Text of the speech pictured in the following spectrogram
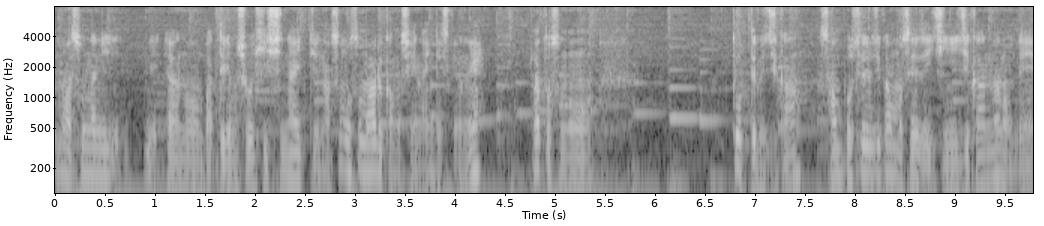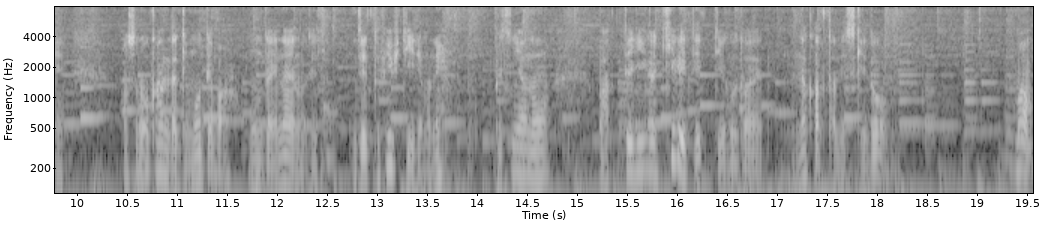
まあそんなに、ね、あのバッテリーも消費しないっていうのはそもそもあるかもしれないんですけどね。あとその撮ってる時間散歩してる時間もせいぜい12時間なので、まあ、その間だけ持てば問題ないので Z50 でもね別にあのバッテリーが切れてっていうことはなかったんですけどまあ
